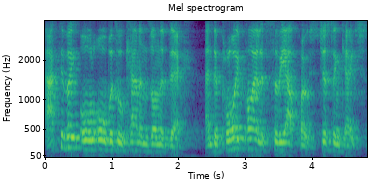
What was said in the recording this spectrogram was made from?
Activate all orbital cannons on the deck, and deploy pilots to the outpost, just in case.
